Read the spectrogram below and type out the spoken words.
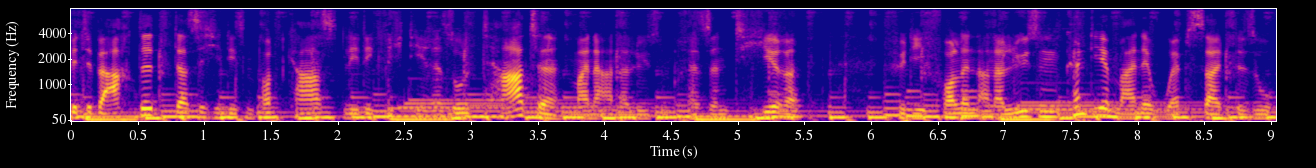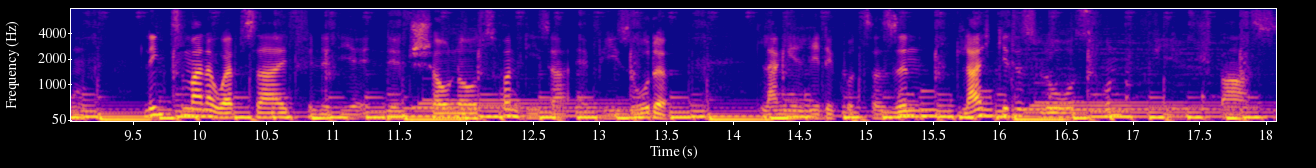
Bitte beachtet, dass ich in diesem Podcast lediglich die Resultate meiner Analysen präsentiere. Für die vollen Analysen könnt ihr meine Website besuchen. Link zu meiner Website findet ihr in den Show Notes von dieser Episode. Lange Rede, kurzer Sinn, gleich geht es los und viel Spaß.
